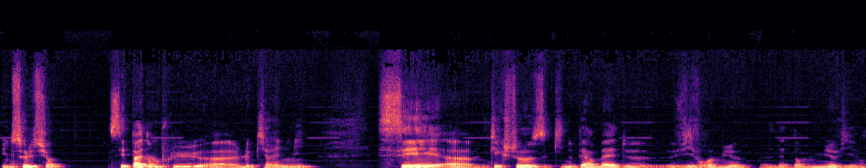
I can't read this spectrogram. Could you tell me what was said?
une solution c'est pas non plus euh, le pire ennemi. C'est euh, quelque chose qui nous permet de vivre mieux, d'être dans le mieux vivre.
